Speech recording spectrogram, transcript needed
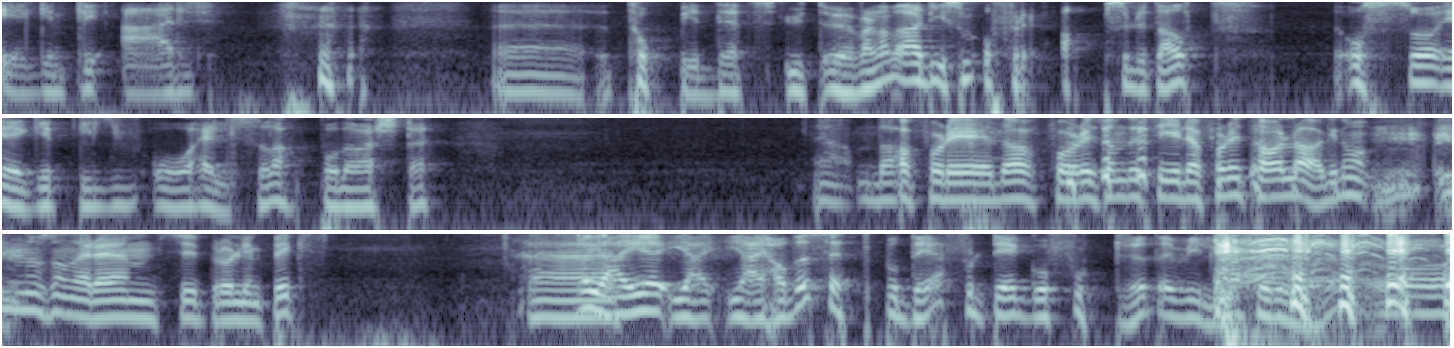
egentlig er eh, toppidrettsutøverne. Det er de som ofrer absolutt alt. Også eget liv og helse, da, på det verste. Ja, da får de, da får de som du sier, da får de ta og lage noe, noe sånn derre Super Olympics. Eh, Og jeg, jeg, jeg hadde sett på det, for det går fortere. Det ville vært råere. Og,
